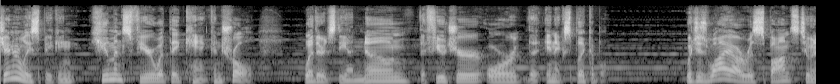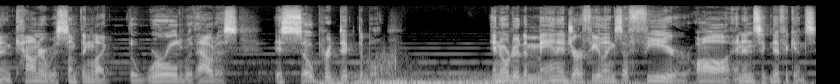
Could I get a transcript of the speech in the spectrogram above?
Generally speaking, humans fear what they can't control, whether it's the unknown, the future, or the inexplicable. Which is why our response to an encounter with something like the world without us is so predictable. In order to manage our feelings of fear, awe, and insignificance,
